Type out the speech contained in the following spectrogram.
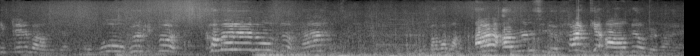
ipleri bağlayacağız. Oho hırklı. Kameraya ne oldu? Ha? Baba bak. Ara alnını siliyor. Sanki ağlıyor mübarek.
